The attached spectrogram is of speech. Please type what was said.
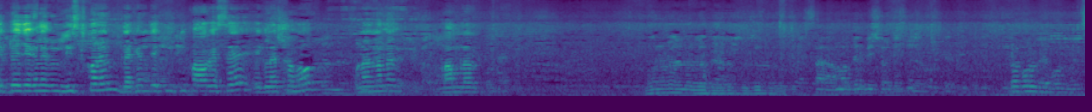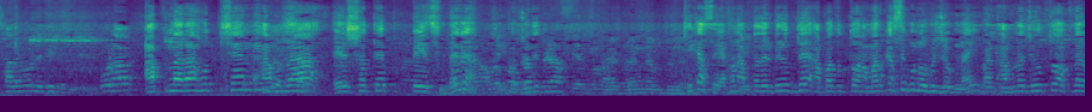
একটু এই যেখানে লিস্ট করেন দেখেন যে কি কি পাওয়া গেছে এগুলা সহ ওনার নামে মামলার আপনারা হচ্ছেন আমরা এর সাথে পেয়েছি তাই না? যদি ঠিক আছে এখন আপনাদের বিরুদ্ধে আপাতত আমার কাছে কোনো অভিযোগ নাই বাট আমরা যেহেতু আপনার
